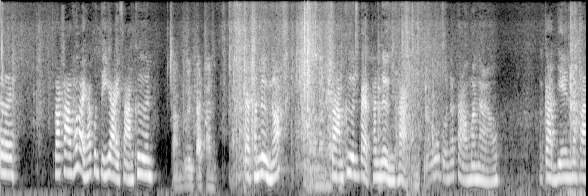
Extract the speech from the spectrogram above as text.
เลย ราคาเท่าไหร่คะคุณตีใหญ่สามคืนสามคืนแปดพันแปดพันหนึ่งเนาะสามคืนแปดพันหนึ่งค่ะ โอ้บนหน้าต่างมาหนาว อากาศเย็นนะคะ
